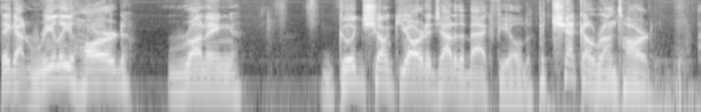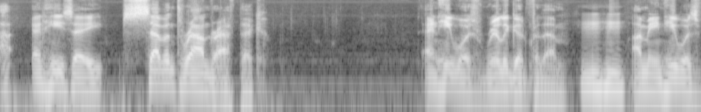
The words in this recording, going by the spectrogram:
They got really hard running, good chunk yardage out of the backfield, Pacheco runs hard. uh, and he's a seventh round draft pick, and he was really good for them. Mm-hmm. I mean, he was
